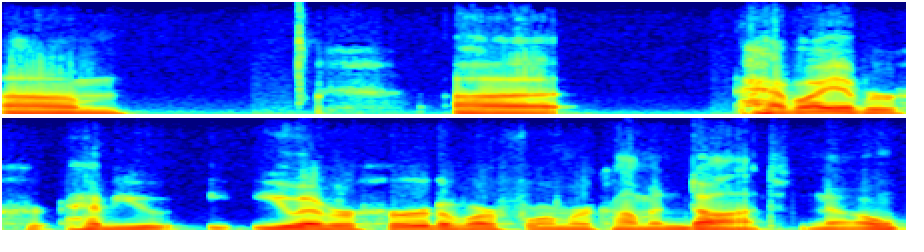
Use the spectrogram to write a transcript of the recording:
Um, uh, have I ever have you you ever heard of our former commandant? No.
